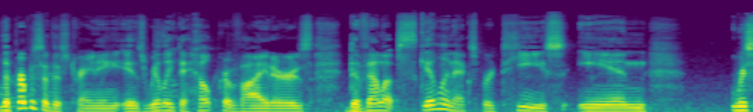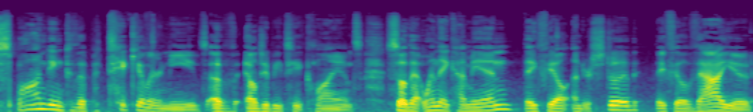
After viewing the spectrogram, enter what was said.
The purpose of this training is really to help providers develop skill and expertise in responding to the particular needs of LGBT clients so that when they come in, they feel understood, they feel valued,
